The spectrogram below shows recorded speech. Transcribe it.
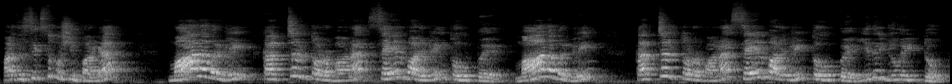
அடுத்து சிக்ஸ்த் கொஸ்டின் பாருங்க. மாணவர்களின் கற்றல் தொடர்பான செயல்பாடுகளின் தொகுப்பு. மாணவர்களின் கற்றல் தொடர்பான செயல்பாடுகளின் தொகுப்பு. இது யூனிட் டூ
